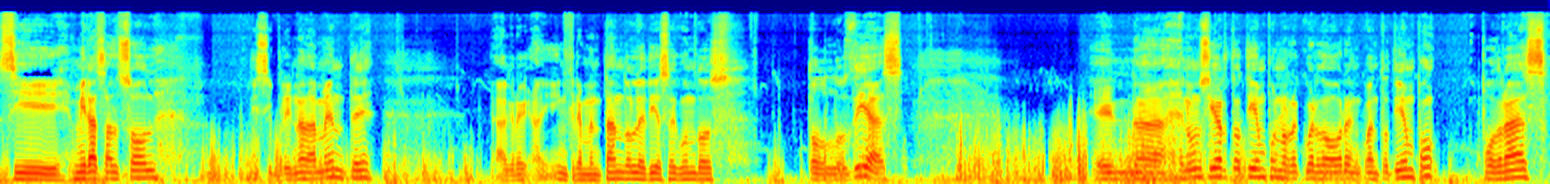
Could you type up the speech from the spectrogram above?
si miras al sol disciplinadamente, incrementándole 10 segundos todos los días, en, ah, en, un cierto tiempo, no recuerdo ahora en cuánto tiempo, podrás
